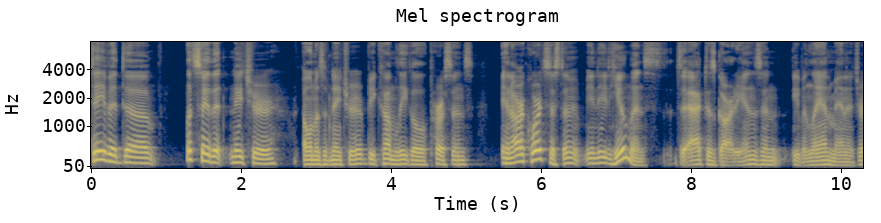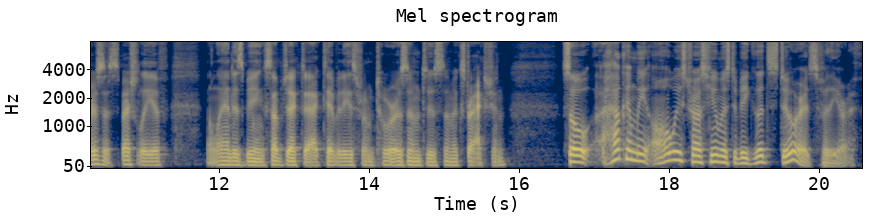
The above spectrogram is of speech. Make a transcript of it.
David, uh, let's say that nature elements of nature become legal persons. In our court system, you need humans to act as guardians and even land managers, especially if the land is being subject to activities from tourism to some extraction. So, how can we always trust humans to be good stewards for the earth?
